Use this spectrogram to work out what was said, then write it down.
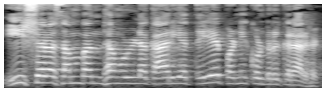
ஈஸ்வர சம்பந்தம் உள்ள காரியத்தையே பண்ணி கொண்டிருக்கிறார்கள்.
